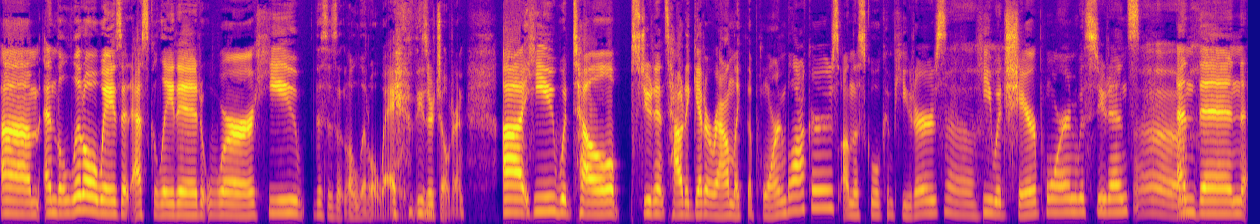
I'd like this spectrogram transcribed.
Um, and the little ways it escalated were he, this isn't a little way, these are children. Uh, he would tell students how to get around like the porn blockers on the school computers. Ugh. He would share porn with students. Ugh. And then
